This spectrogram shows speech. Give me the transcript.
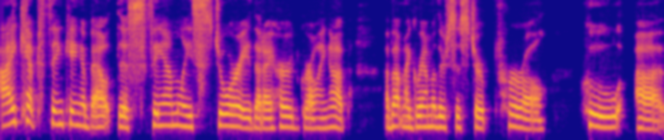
I kept thinking about this family story that I heard growing up about my grandmother's sister, Pearl, who uh,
